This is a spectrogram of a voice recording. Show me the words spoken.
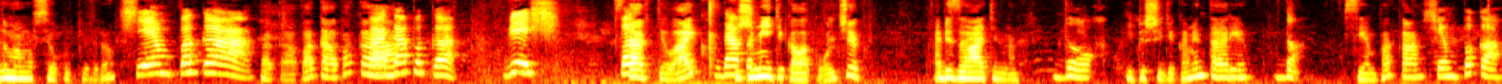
думаю, мы все купили, да? Всем пока. Пока-пока-пока. Пока-пока. Вещь. Ставьте лайк, Да, жмите колокольчик. Обязательно. Да. И пишите комментарии. Да. Всем пока. Всем пока.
